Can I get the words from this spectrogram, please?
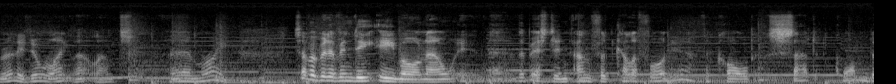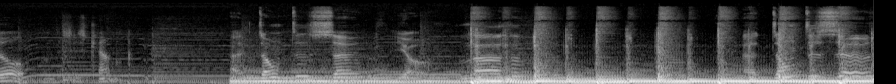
Really do like that, lads. Um, right. Let's have a bit of indie emo now. Uh, they're based in Anford, California. They're called Sad Quando. And this is Camp. I don't deserve your love. I don't deserve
